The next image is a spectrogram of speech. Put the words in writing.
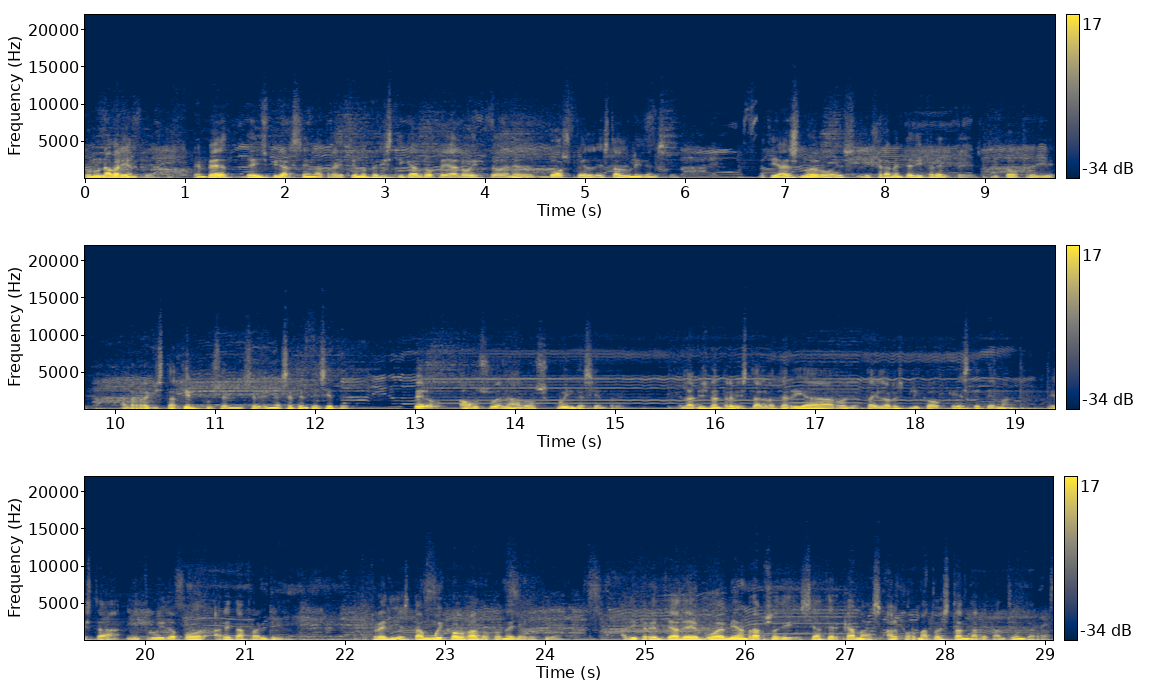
con una variante. En vez de inspirarse en la tradición operística europea, lo hizo en el gospel estadounidense. Decía, es nuevo, es ligeramente diferente, explicó Freddie a la revista Circus en, el 77, pero aún suena a los Queen de siempre. En la misma entrevista, el batería Roger Taylor explicó que este tema está influido por Aretha Franklin. Freddie está muy colgado con ella, decía. A diferencia de Bohemian Rhapsody, se acerca más al formato estándar de canción de rock.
